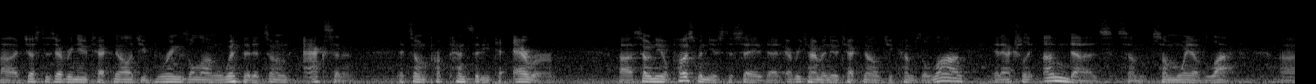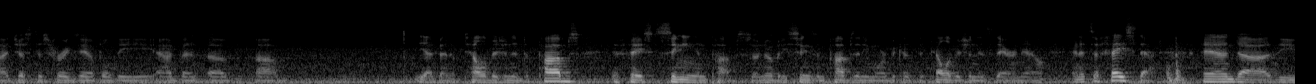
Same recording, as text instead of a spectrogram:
uh, just as every new technology brings along with it its own accident, its own propensity to error, uh, so Neil Postman used to say that every time a new technology comes along, it actually undoes some, some way of life. Uh, just as, for example, the advent of um, the advent of television into pubs effaced singing in pubs. So nobody sings in pubs anymore because the television is there now, and it's effaced that. And uh, the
